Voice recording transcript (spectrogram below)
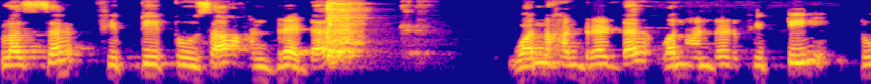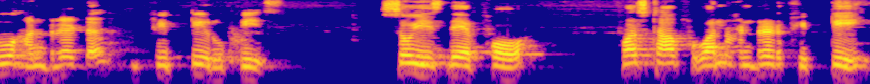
plus 52 is 100. 100, 150 250 rupees. So is therefore first half 150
